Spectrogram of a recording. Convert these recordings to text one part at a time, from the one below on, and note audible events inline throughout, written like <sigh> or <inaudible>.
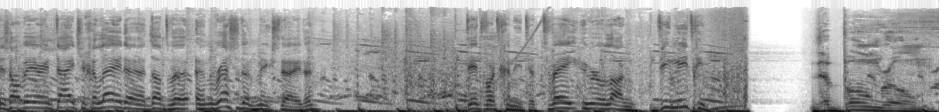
is alweer een tijdje geleden dat we een resident mix deden. Dit wordt genieten, twee uur lang. Dimitri. The Boom Room.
